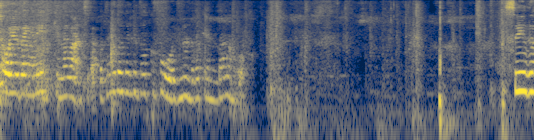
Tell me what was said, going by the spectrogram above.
ഷോ ചെയ്ത് എങ്ങനെ ഇരിക്കുന്ന കാണിച്ചത്. അപ്പത്തിന് ഇതൊക്കെ ഇതൊക്കെ പോയിരുന്നുണ്ട് അതൊക്കെ എന്താ സംഭവം ഇത്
